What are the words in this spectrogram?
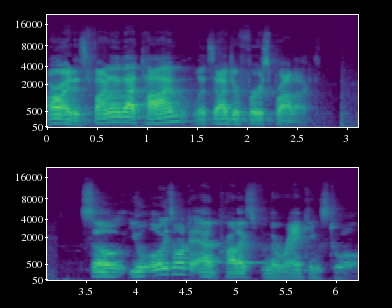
All right, it's finally that time. Let's add your first product. So you'll always want to add products from the rankings tool,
